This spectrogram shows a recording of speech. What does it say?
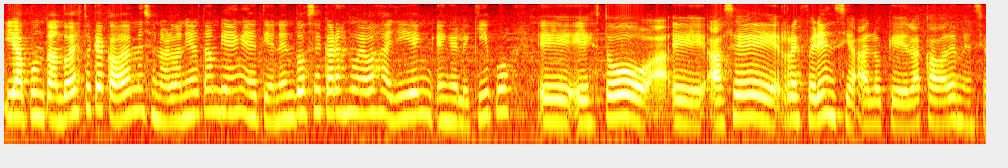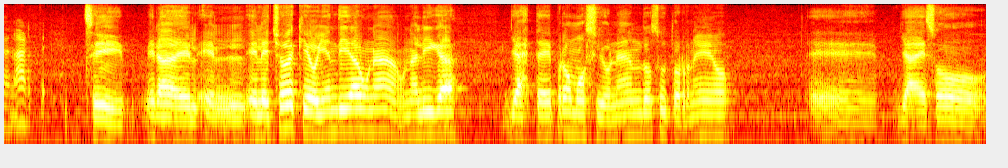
Y apuntando a esto que acaba de mencionar Daniel también, eh, tienen 12 caras nuevas allí en, en el equipo. Eh, esto eh, hace referencia a lo que él acaba de mencionarte. Sí, mira, el, el- el hecho de que hoy en día una, una liga ya esté promocionando su torneo, eh, ya eso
